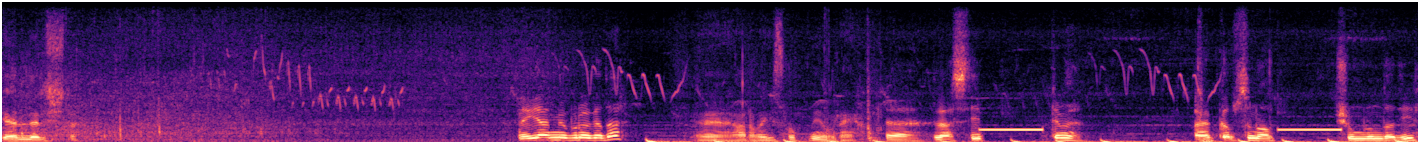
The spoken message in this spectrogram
Geldiler işte. Ne gelmiyor buraya kadar? Ee, arabayı sokmuyor buraya. He, lastiği değil mi? Ayakkabısının alt şumrunda değil.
